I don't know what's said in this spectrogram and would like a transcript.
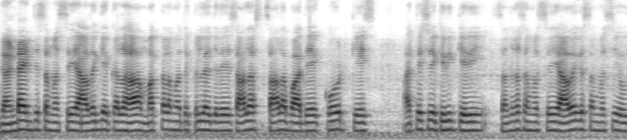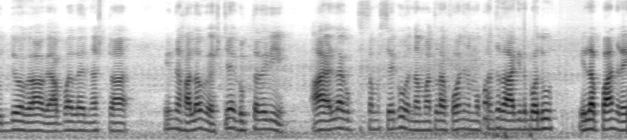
ಗಂಡ ಹೆಂಡತಿ ಸಮಸ್ಯೆ, ಆರೋಗ್ಯ ಕಲಹ, ಮಕ್ಕಳ ಮತ್ತು ಕಲಿಯದರೆ ಸಾಲ ಸಾಲ ಬಾಧೆ, ಕೋರ್ಟ್ ಕೇಸ್ ಅತಿಶಯ ಕಿರಿಕಿರಿ, ಸಂದ್ರ ಸಮಸ್ಯೆ, ಆರೋಗ್ಯ ಸಮಸ್ಯೆ, ಉದ್ಯೋಗ, ವ್ಯಾಪಾರದ ನಷ್ಟ, ಇನ್ನು ಹಲವು ಎಷ್ಟೇ ಗುಪ್ತವಿರಲಿ ಆ ಎಲ್ಲ ಗುಪ್ತ ಸಮಸ್ಯೆಗೂ ನಮ್ಮ ಹತ್ರ ಫೋನಿನ ಮುಖಾಂತರ ಆಗಿರ್ಬೋದು. ಇಲ್ಲಪ್ಪ ಅಂದರೆ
